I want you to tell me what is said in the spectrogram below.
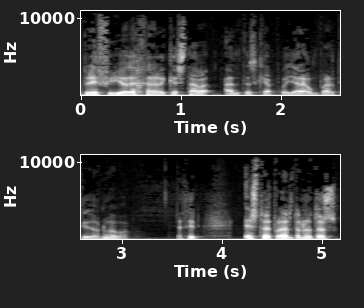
prefirió dejar el que estaba antes que apoyar a un partido nuevo. Es decir, esto es, por lo tanto, nosotros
